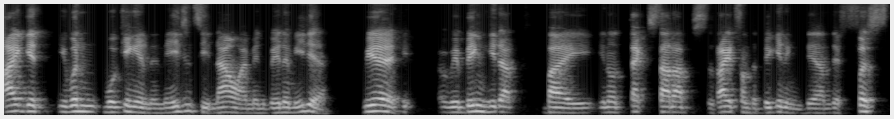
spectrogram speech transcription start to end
I get even working in an agency now. I'm in VaynerMedia. We're we're being hit up by you know tech startups right from the beginning. They're on their first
